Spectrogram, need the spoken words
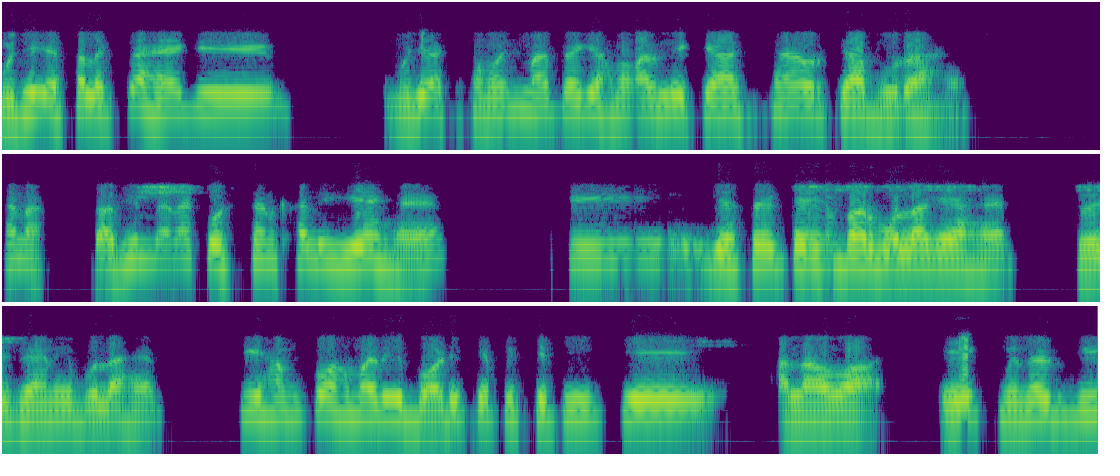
मुझे ऐसा लगता है कि मुझे समझ में आता है कि हमारे लिए क्या अच्छा है और क्या बुरा है। है ना? तो अभी मेरा क्वेश्चन खाली ये है कि जैसे कई बार बोला गया है, सुरेश भैया बोला है कि हमको हमारी बॉडी कैपेसिटी के अलावा एक मिनट भी,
